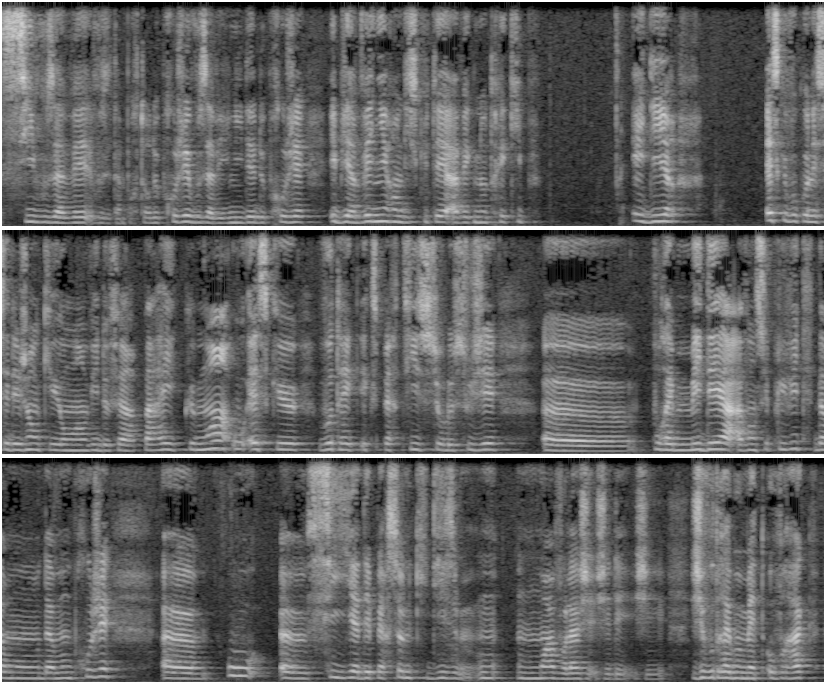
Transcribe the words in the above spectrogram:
si vous, avez, vous êtes un porteur de projet, vous avez une idée de projet, eh bien venir en discuter avec notre équipe et dire est-ce que vous connaissez des gens qui ont envie de faire pareil que moi ou est-ce que votre expertise sur le sujet euh, pourrait m'aider à avancer plus vite dans mon, projet? Euh, ou euh, s'il y a des personnes qui disent moi voilà j'ai des je voudrais me mettre au vrac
